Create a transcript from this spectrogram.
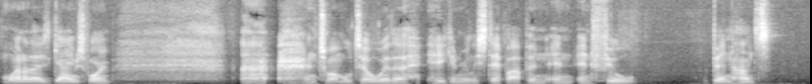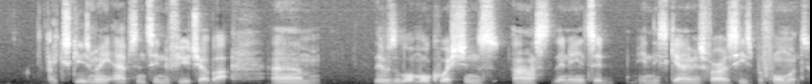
one of those games for him. Uh, and time will tell whether he can really step up and, and, and fill Ben Hunt's excuse me absence in the future. But um, there was a lot more questions asked than answered in this game as far as his performance.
